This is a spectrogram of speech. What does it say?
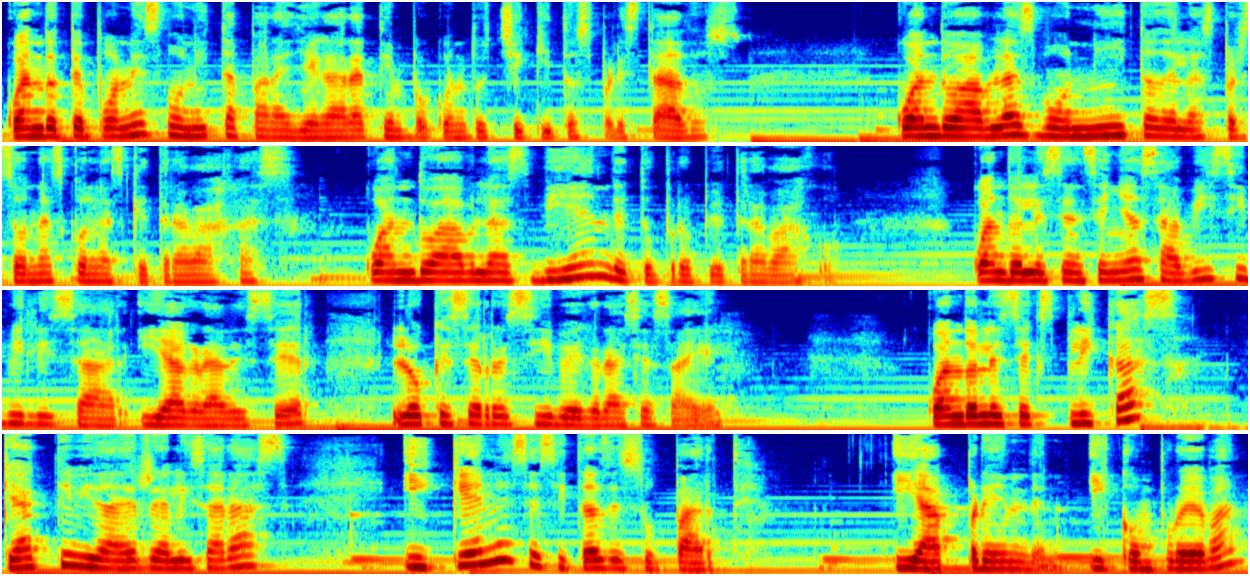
cuando te pones bonita para llegar a tiempo con tus chiquitos prestados, cuando hablas bonito de las personas con las que trabajas, cuando hablas bien de tu propio trabajo, cuando les enseñas a visibilizar y agradecer lo que se recibe gracias a él, cuando les explicas qué actividades realizarás y qué necesitas de su parte, y aprenden y comprueban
